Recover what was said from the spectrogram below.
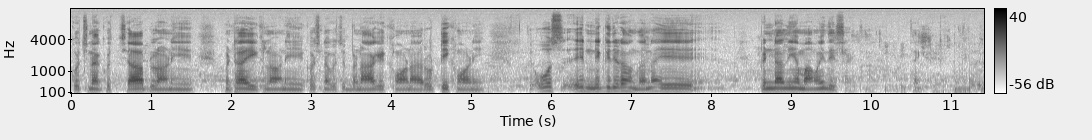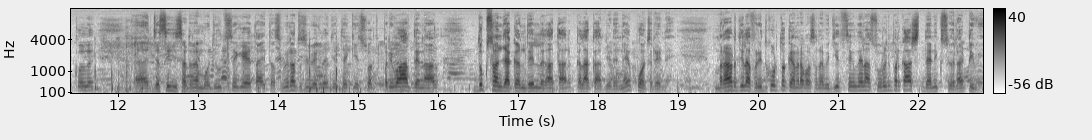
ਕੁਛ ਨਾ ਕੁਛ ਚਾਹ ਪਿਲਾਣੀ ਮਠਾਈ ਖਿਲਾਣੀ ਕੁਛ ਨਾ ਕੁਛ ਬਣਾ ਕੇ ਖਵਾਉਣਾ ਰੋਟੀ ਖਵਾਉਣੀ। ਤੇ ਉਸ ਇਹ ਨਿੱਘ ਜਿਹੜਾ ਹੁੰਦਾ ਨਾ, ਇਹ ਪਿੰਡਾਂ ਦੀਆਂ ਮਾਵਾਂ ਹੀ ਦੇ ਸਕਦੀਆਂ। ਥੈਂਕ ਯੂ ਬਿਲਕੁਲ। ਜੱਸੀ ਜੀ ਸਾਡੇ ਨਾਲ ਮੌਜੂਦ ਸੀਗੇ, ਤਾਂ ਇਹ ਤਸਵੀਰਾਂ ਤੁਸੀਂ ਵੇਖ ਰਹੇ ਜਿੱਥੇ ਕਿ ਇਸ ਵਕਤ ਪਰਿਵਾਰ ਦੇ ਨਾਲ ਦੁੱਖ ਸਾਂਝਾ ਕਰਨ ਦੇ ਲਗਾਤਾਰ ਕਲਾਕਾਰ ਜਿਹੜੇ ਨੇ ਪਹੁੰਚ ਰਹੇ ਨੇ। ਮਰਾੜ ਜ਼ਿਲ੍ਹਾ ਫਰੀਦਕੋਟ ਤੋਂ ਕੈਮਰਾ ਪਰਸਨ ਅਭਿਜੀਤ ਸਿੰਘ ਦੇ ਨਾਲ ਸੂਰਜ ਪ੍ਰਕਾਸ਼, ਦੈਨਿਕ ਸਵੇਰਾ ਟੀਵੀ।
